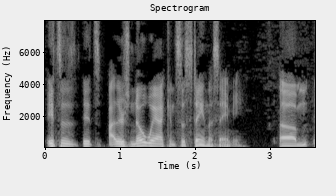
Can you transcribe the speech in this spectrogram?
it's a, it's, uh, there's no way I can sustain this, Amy. Um,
